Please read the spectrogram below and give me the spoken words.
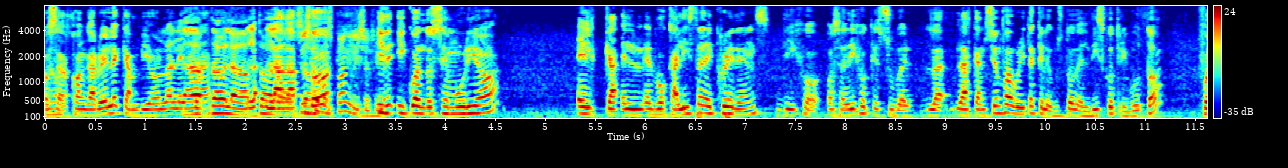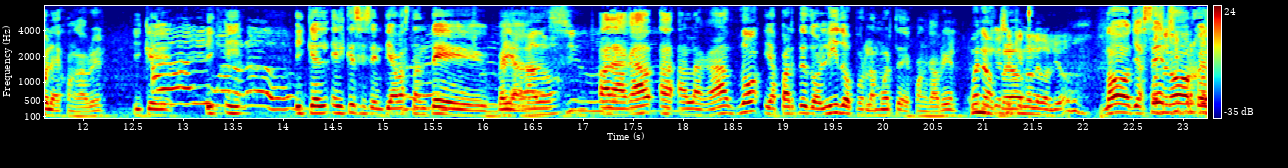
O sea, Juan Gabriel le cambió la letra. adaptó, la adaptó, La, la adaptó. Spanglish, al y, cuando se murió, el, el, el vocalista de Credence dijo, o sea, dijo que su ver- la, la canción favorita que le gustó del disco tributo fue la de Juan Gabriel. Y que, y, y- y que él, él que se sentía bastante vaya, Halagado. halaga- a- halagado y aparte dolido por la muerte de Juan Gabriel. Bueno, ¿Y que pero que no le dolió? No, ya sé, O sea, no, por José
